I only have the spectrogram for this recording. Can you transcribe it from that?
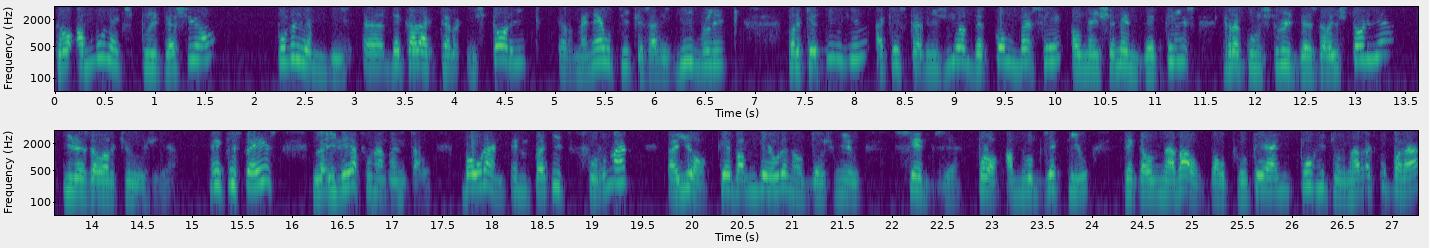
però amb una explicació, podríem dir, eh, de caràcter històric, hermenèutic, és a dir, bíblic, perquè tinguin aquesta visió de com va ser el naixement de Crist reconstruït des de la història i des de l'arqueologia. Aquesta és la idea fonamental veuran en petit format allò que vam veure en el 2016, però amb l'objectiu de que el Nadal del proper any pugui tornar a recuperar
